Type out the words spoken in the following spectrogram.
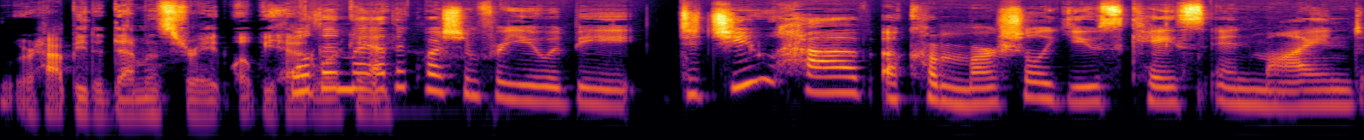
we're happy to demonstrate what we have. Well, then working. my other question for you would be: Did you have a commercial use case in mind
